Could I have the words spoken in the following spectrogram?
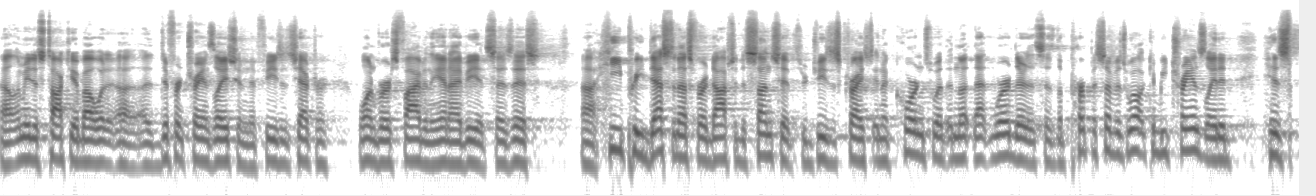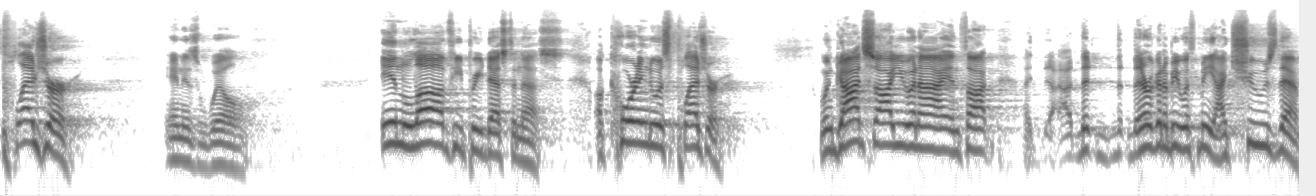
uh, let me just talk to you about what uh, a different translation in Ephesians chapter 1, verse 5 in the NIV. It says this uh, He predestined us for adoption to sonship through Jesus Christ in accordance with, and that word there that says the purpose of his will, it can be translated his pleasure and his will. In love, he predestined us according to his pleasure. When God saw you and I and thought, uh, they're going to be with me. I choose them.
